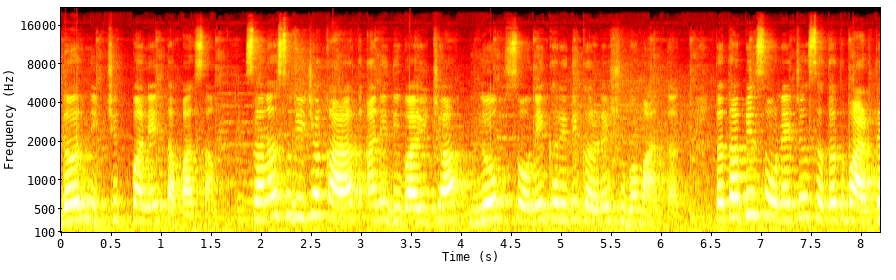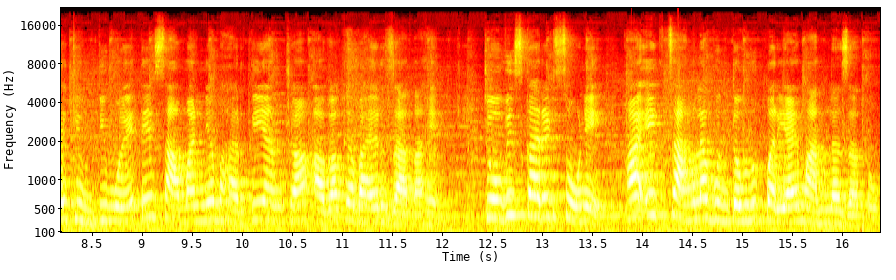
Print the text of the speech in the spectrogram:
दर निश्चितपणे तपासा. सणासुदीच्या काळात आणि दिवाळीच्या लोक सोने खरेदी करणे शुभ मानतात. तथापि सोन्याच्या सतत वाढत्या किमतीमुळे ते सामान्य भारतीयांच्या आवाक्याबाहेर जात आहे. चोवीस कॅरेट सोने हा एक चांगला गुंतवणूक पर्याय मानला जातो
